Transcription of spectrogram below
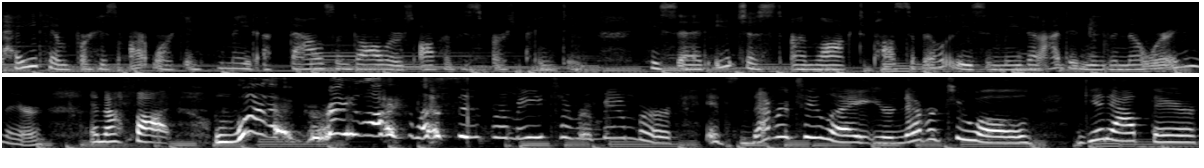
paid him for his artwork and he made a thousand dollars off of his first painting he said it just unlocked possibilities in me that i didn't even know were in there and i thought what a great life lesson for me to remember it's never too late. You're never too old. Get out there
